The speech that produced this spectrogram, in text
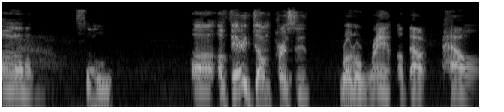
Um, so uh, a very dumb person wrote a rant about how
